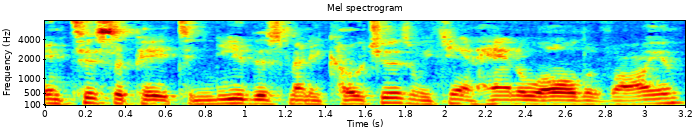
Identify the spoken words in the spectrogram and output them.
anticipate to need this many coaches. And we can't handle all the volume.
